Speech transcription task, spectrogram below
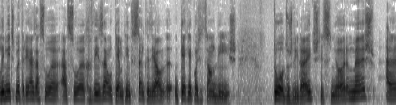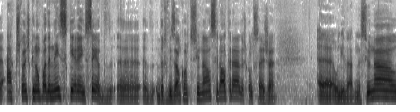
limites materiais à sua, à sua revisão, o que é muito interessante. Quer dizer, o que é que a Constituição diz? Todos os direitos, sim senhor, mas há questões que não podem nem sequer em sede de revisão constitucional ser alteradas, como seja a unidade nacional,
